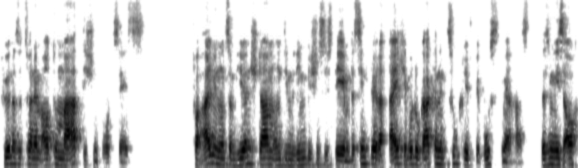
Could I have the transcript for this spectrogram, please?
führen also zu einem automatischen Prozess vor allem in unserem Hirnstamm und im limbischen System. Das sind Bereiche, wo du gar keinen Zugriff bewusst mehr hast. Deswegen ist auch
